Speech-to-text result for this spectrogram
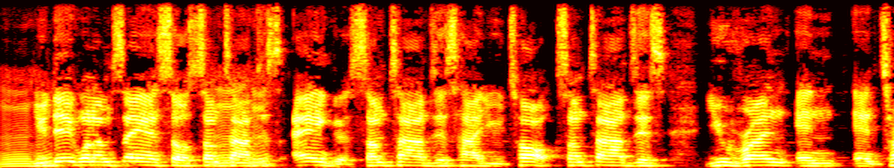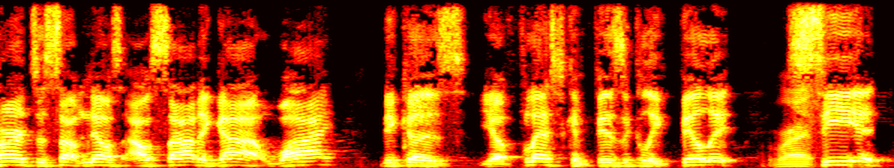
Mhm. You dig what I'm saying? So sometimes Mhm. it's anger, sometimes it's how you talk, sometimes it's you run and and turn to something else outside of God. Why? Because your flesh can physically feel it, Right. see it,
